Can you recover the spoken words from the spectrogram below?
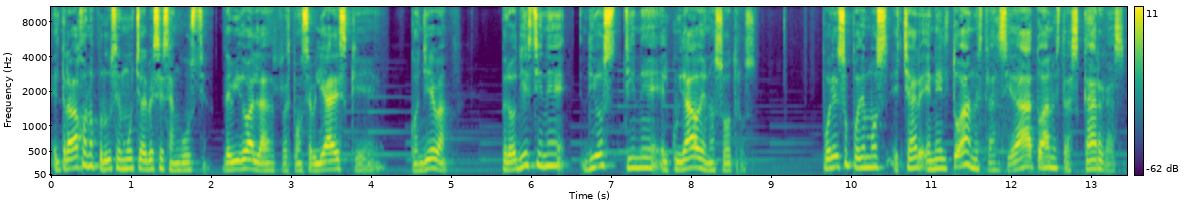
El trabajo nos produce muchas veces angustia debido a las responsabilidades que conlleva pero Dios tiene, Dios tiene el cuidado de nosotros. Por eso podemos echar en Él toda nuestra ansiedad, todas nuestras cargas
